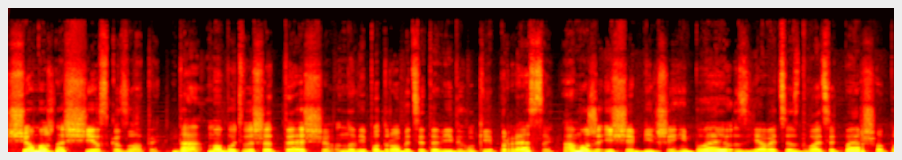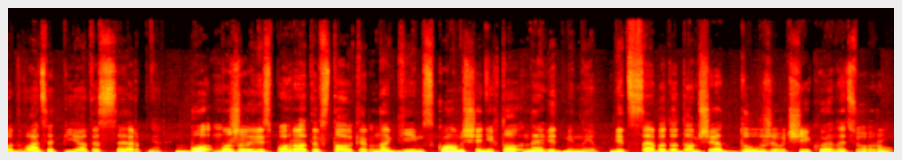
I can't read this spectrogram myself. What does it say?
Що можна ще сказати? Да, мабуть, лише те, що нові подробиці та відгуки преси, а може і ще більше геймплею, з'явиться з 21 по 25 серпня, бо можливість пограти в Stalker на Gamescom ще ніхто не відмінив. Від себе додам, що я дуже очікую на цю гру.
